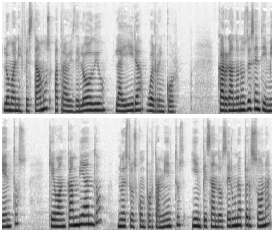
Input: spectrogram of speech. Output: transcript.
lo manifestamos a través del odio, la ira o el rencor, cargándonos de sentimientos que van cambiando nuestros comportamientos y empezando a ser una persona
